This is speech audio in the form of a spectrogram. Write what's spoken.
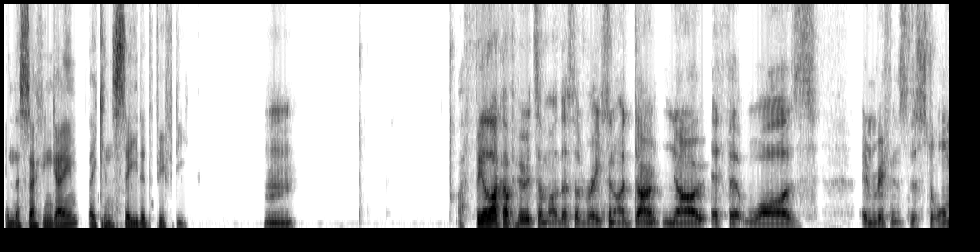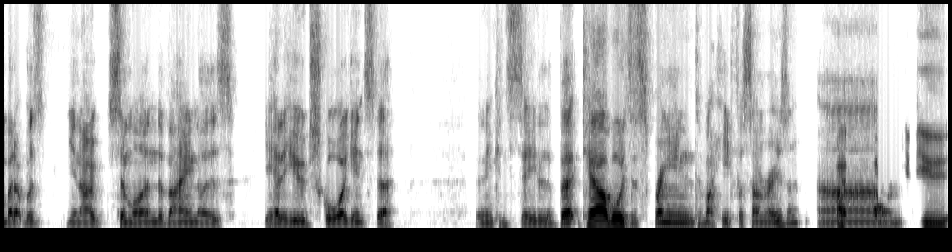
In the second game, they conceded 50. Hmm. I feel like I've heard some of this of recent. I don't know if it was in reference to the Storm, but it was, you know, similar in the vein as you had a huge score against the and then conceded a bit. Cowboys is springing to my head for some reason. Um, I, will give you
